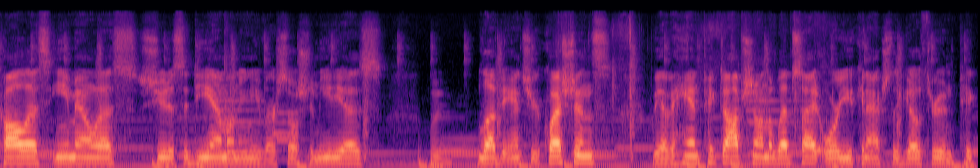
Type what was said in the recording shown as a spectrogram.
call us, email us, shoot us a DM on any of our social medias. We'd love to answer your questions. We have a hand-picked option on the website, or you can actually go through and pick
